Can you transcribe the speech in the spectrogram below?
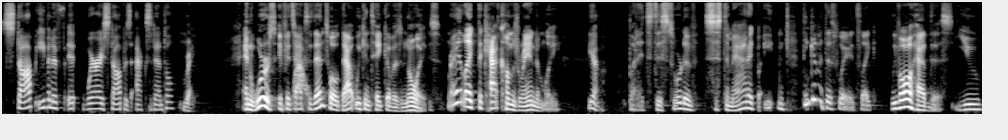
stop, even if it, where I stop is accidental? Right. And worse, if it's wow. accidental, that we can take of as noise, right? Like the cat comes randomly. Yeah. But it's this sort of systematic. But think of it this way: it's like we've all had this. You,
